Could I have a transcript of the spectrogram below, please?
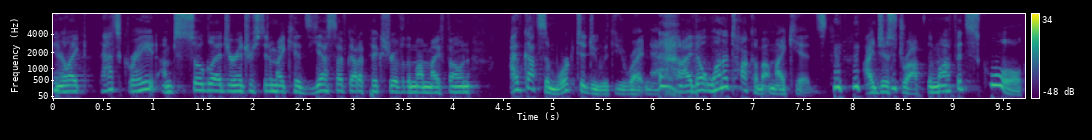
And you're like, that's great. I'm so glad you're interested in my kids. Yes, I've got a picture of them on my phone. I've got some work to do with you right now, and I don't want to talk about my kids. I just dropped them off at school.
